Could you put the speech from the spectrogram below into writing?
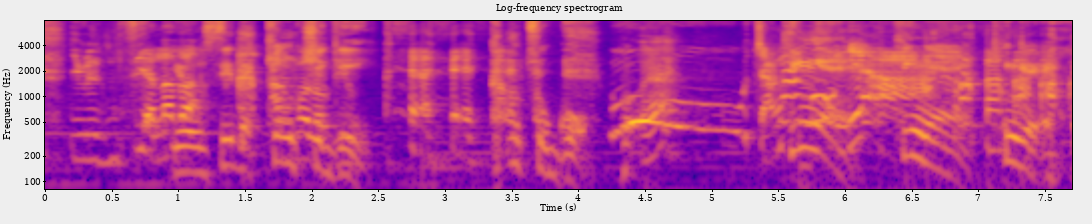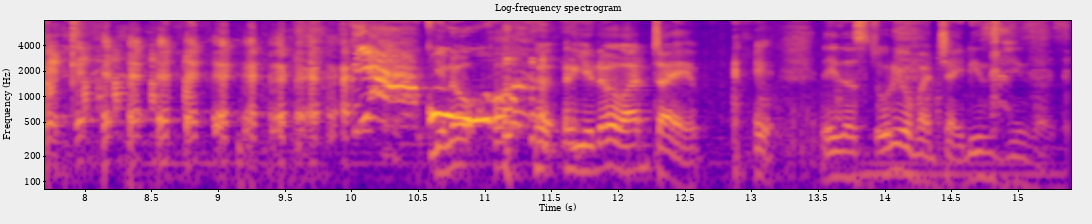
You will see another. You will see the kimchi come to go. Kinge, yeah. kinge, kinge. You know, you know, one time there's a story of a Chinese Jesus.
